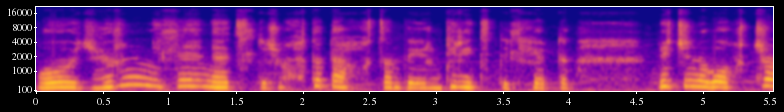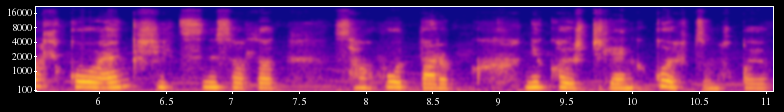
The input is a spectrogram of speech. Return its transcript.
Өө ер нь нилээн найзлалтай шүү. Хотод авах хугацаанд ер нь тэр хэдтэй л явдаг. Би чи нөгөө болохгүй анги шилжснээс болоод санхүүд баг 1 2 жил ангигүй явцсан байхгүй юу?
